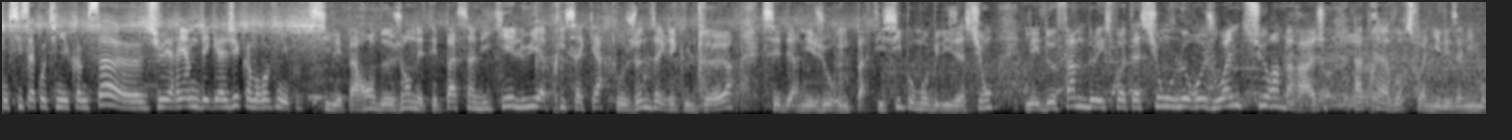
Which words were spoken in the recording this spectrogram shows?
donc si ça continue comme ça, euh, je vais rien me dégager comme revenu. Si les parents de Jean n'étaient pas syndiqués, lui a pris sa carte aux jeunes agriculteurs. Ces derniers jours, il participe aux mobilisations. Les deux femmes de l'exploitation le rejoignent sur un barrage après avoir soigné les animaux.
